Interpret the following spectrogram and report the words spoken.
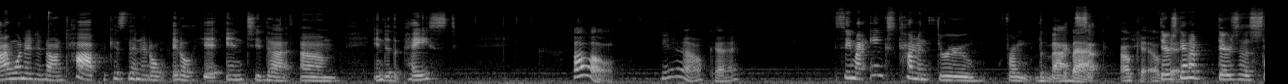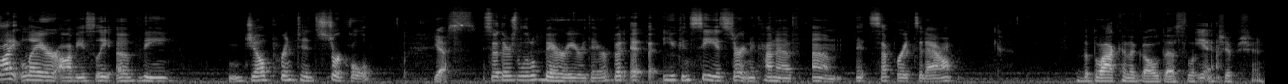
I wanted it on top because then it'll it'll hit into that um into the paste. Oh, yeah, okay. See, my ink's coming through from the back. The back. Okay, okay. There's gonna there's a slight layer, obviously, of the gel printed circle. Yes. So there's a little barrier there, but it, you can see it's starting to kind of um, it separates it out. The black and the gold does look Yeah. Egyptian.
